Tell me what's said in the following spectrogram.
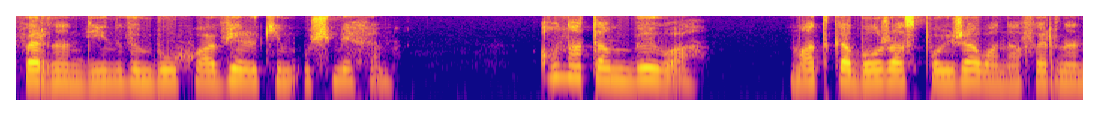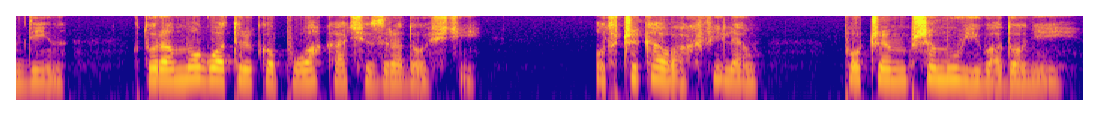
Fernandine wybuchła wielkim uśmiechem. Ona tam była. Matka Boża spojrzała na Fernandine, która mogła tylko płakać z radości. Odczekała chwilę, po czym przemówiła do niej.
